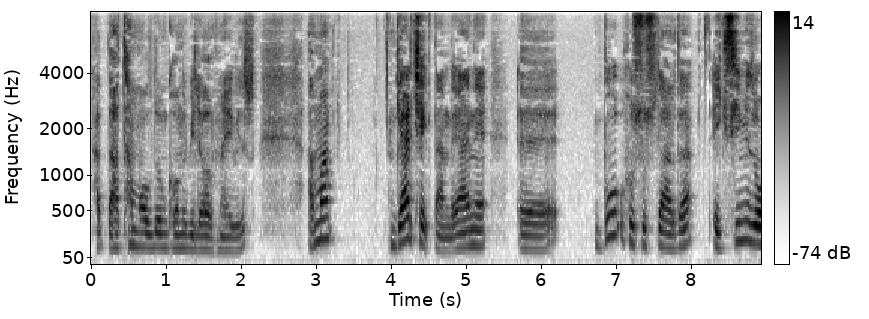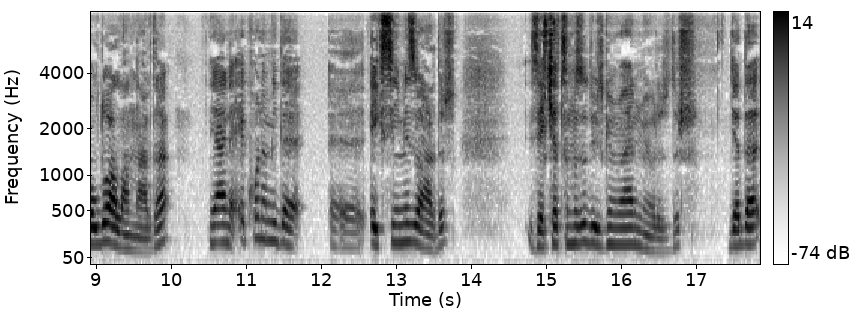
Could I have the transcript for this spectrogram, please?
Hatta tam olduğum konu bile olmayabilir. Ama gerçekten de yani e, bu hususlarda eksiğimiz olduğu alanlarda yani ekonomide e, eksiğimiz vardır. Zekatımızı düzgün vermiyoruzdur. Ya da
